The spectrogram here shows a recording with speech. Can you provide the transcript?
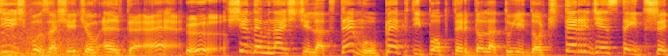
Gdzieś poza siecią LTE. Ugh. 17 lat temu Peptipopter dolatuje do 43.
